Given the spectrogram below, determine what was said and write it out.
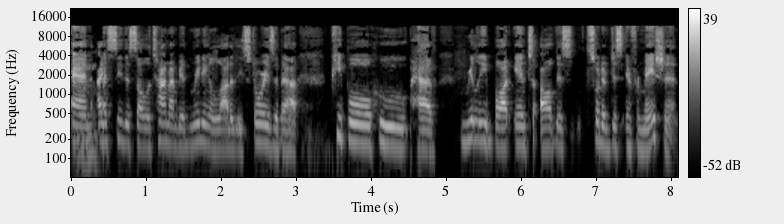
And mm-hmm. I see this all the time. I've been reading a lot of these stories about people who have really bought into all this sort of disinformation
